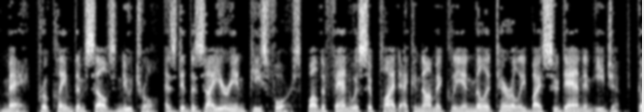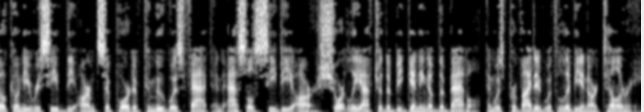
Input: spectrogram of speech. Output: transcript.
May, proclaimed themselves neutral, as did the Zairian Peace Force. While the FAN was supplied economically and militarily by Sudan and Egypt, Goukouni received the armed support of Kamougué's FAT and Assal's CDR shortly after the beginning of the battle, and was provided with Libyan artillery.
